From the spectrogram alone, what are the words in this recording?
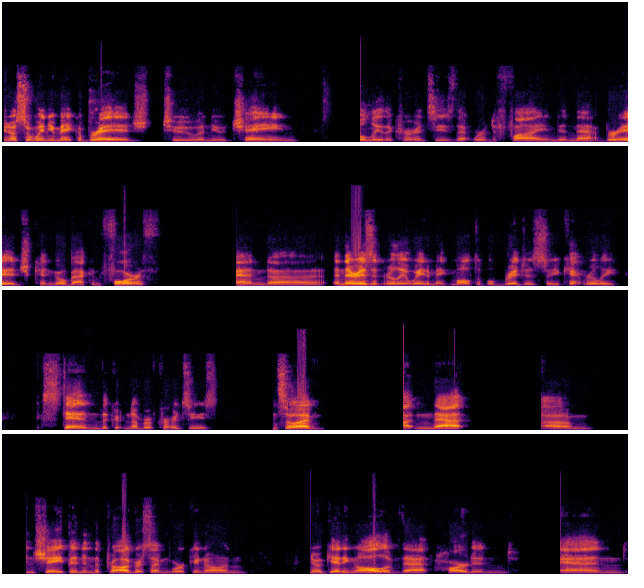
you know, so when you make a bridge to a new chain, only the currencies that were defined in that bridge can go back and forth. And uh, and there isn't really a way to make multiple bridges, so you can't really extend the number of currencies. And so I've gotten that um, in shape, and in the progress I'm working on, you know, getting all of that hardened. And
